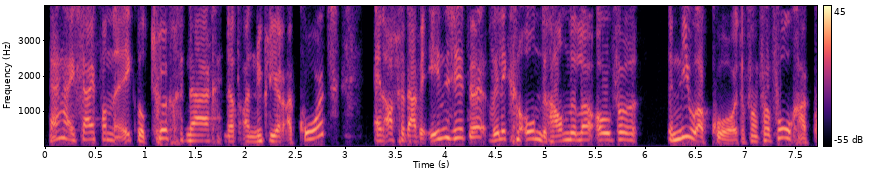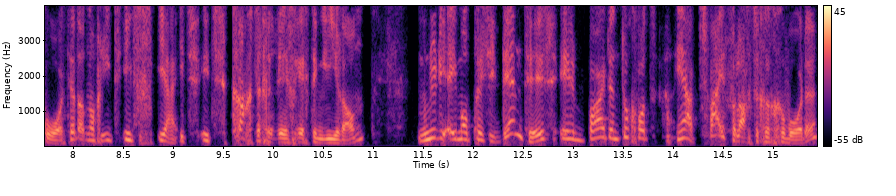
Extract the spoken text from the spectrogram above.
hij zei van ik wil terug naar dat nucleair akkoord. En als we daarbij in zitten, wil ik gaan onderhandelen over een nieuw akkoord of een vervolgakkoord. Dat nog iets, iets, ja, iets, iets krachtiger is richting Iran. Maar nu die eenmaal president is, is Biden toch wat ja, twijfelachtiger geworden.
